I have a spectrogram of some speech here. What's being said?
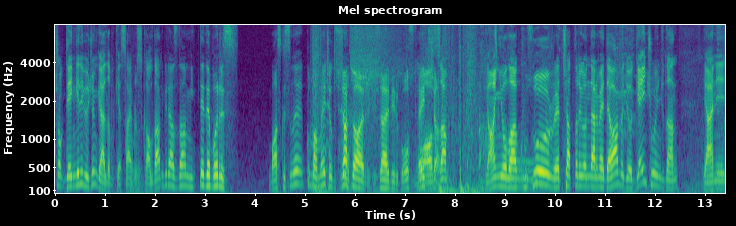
Çok dengeli bir hücum geldi bu kez Cyber Skull'dan. Biraz daha midde de varız. Baskısını kullanmaya çalışacaklar. Güzel bir ghost headshot. Muazzam. Yan yola Kuzur headshotları göndermeye devam ediyor. Genç oyuncudan. Yani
